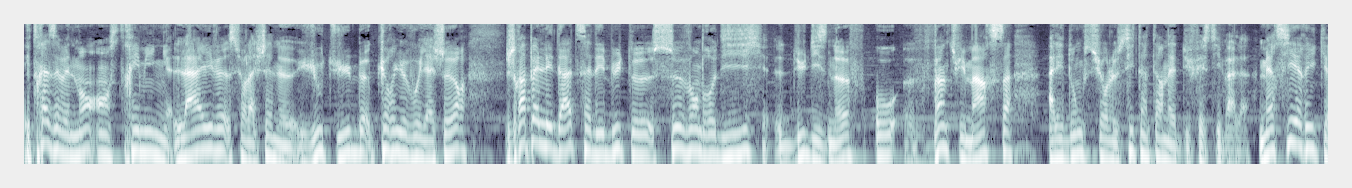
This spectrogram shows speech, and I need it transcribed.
et 13 événements en streaming live sur la chaîne YouTube Curieux Voyageurs. Je rappelle les dates, ça débute ce vendredi du 19 au 28 mars. Allez donc sur le site internet du festival. Merci Eric.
